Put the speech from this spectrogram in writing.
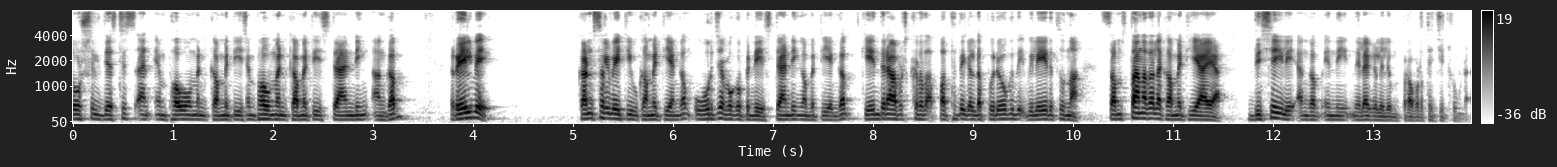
social justice and empowerment committee empowerment committee standing അംഗം റെയിൽവേ കൺസർവേറ്റീവ് കമ്മിറ്റി അംഗം ഊർജ വകുപ്പിന്റെ സ്റ്റാൻഡിംഗ് കമ്മിറ്റി അംഗം കേന്ദ്രാവിഷ്കൃത പദ്ധതികളുടെ പുരോഗതി വിലയിരുത്തുന്ന സംസ്ഥാനതല കമ്മിറ്റിയായ ദിശയിലെ അംഗം എന്നീ നിലകളിലും പ്രവർത്തിച്ചിട്ടുണ്ട്.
